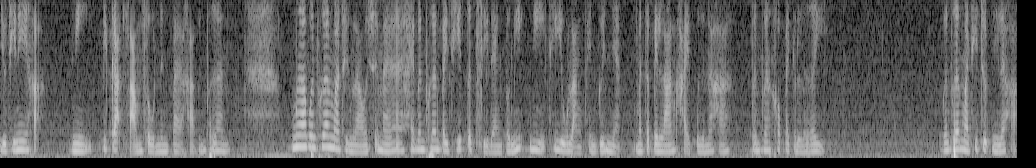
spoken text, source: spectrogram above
อยู่ที่นี่ค่ะ นี่พิกัด 3018 ค่ะเพื่อนๆ เมื่อเพื่อนๆมาถึงแล้วใช่ไหมให้เพื่อนๆไปที่ตึกสีแดงตัวนี้นี่ที่อยู่หลังเพนกวินเนี่ย มันจะเป็นร้านขายปืนนะคะ เพื่อนๆเข้าไปกันเลย เพื่อนๆมาที่จุดนี้เลยค่ะ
